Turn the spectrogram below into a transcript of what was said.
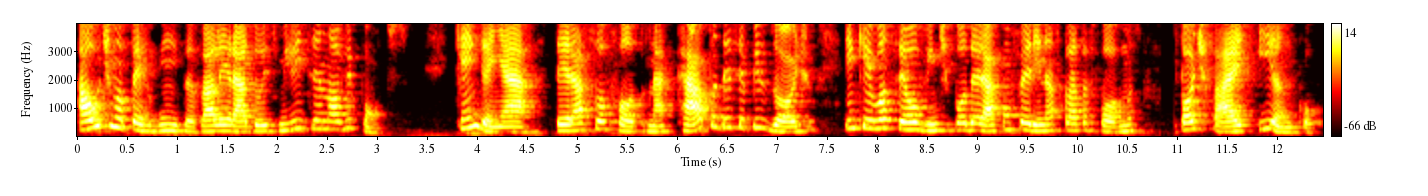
A última pergunta valerá 2.019 pontos. Quem ganhar terá sua foto na capa desse episódio, em que você, ouvinte, poderá conferir nas plataformas Spotify e Anchor.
